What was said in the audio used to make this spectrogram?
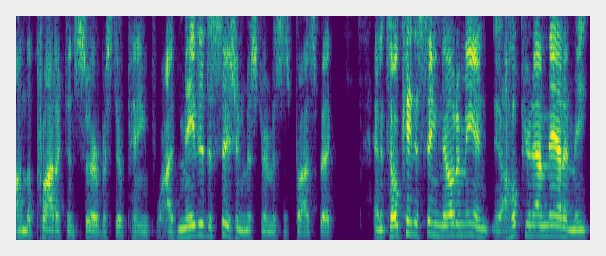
on the product and service they're paying for. I've made a decision, Mr. and Mrs. Prospect, and it's okay to say no to me. And I hope you're not mad at me,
